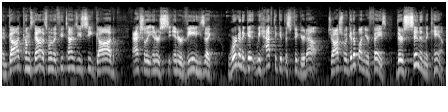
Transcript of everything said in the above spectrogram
and God comes down. It's one of the few times you see God actually inter- intervene. He's like, We're going to get, we have to get this figured out. Joshua, get up on your face. There's sin in the camp.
